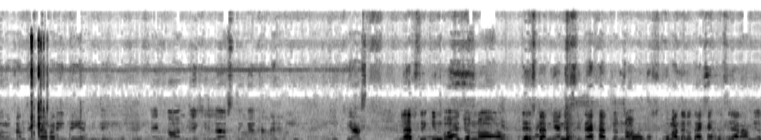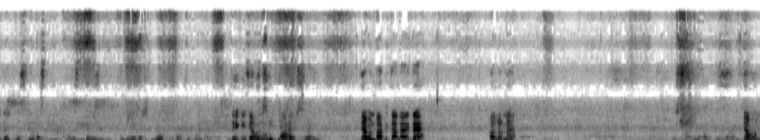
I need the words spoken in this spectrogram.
ওর ওখান থেকে আবার এটাই আমি দেই। এখন দেখি লাস্টিক এখানে কি কি আছে। লাস্টিক কিনবো এই জন্য টেস্টটা নিয়ে নিচ্ছি দেখার জন্য। তোমাদেরও দেখাইতেছি আর আমিও দেখতেছি। দেখি কেমন করে কেমন ভাবি কালার এটা? ভালো না? কেমন?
